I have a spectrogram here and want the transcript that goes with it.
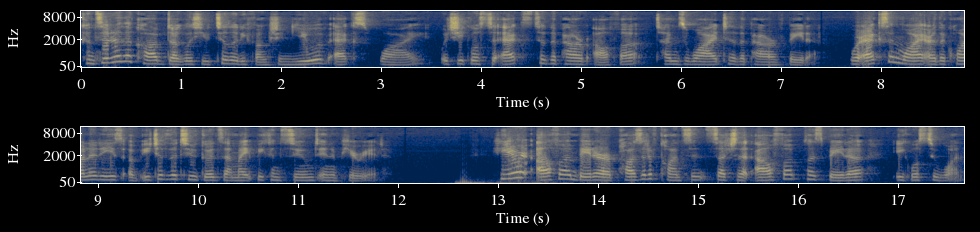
Consider the Cobb-Douglas utility function u of x, y, which equals to x to the power of alpha times y to the power of beta, where x and y are the quantities of each of the two goods that might be consumed in a period. Here, alpha and beta are positive constants such that alpha plus beta equals to 1.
